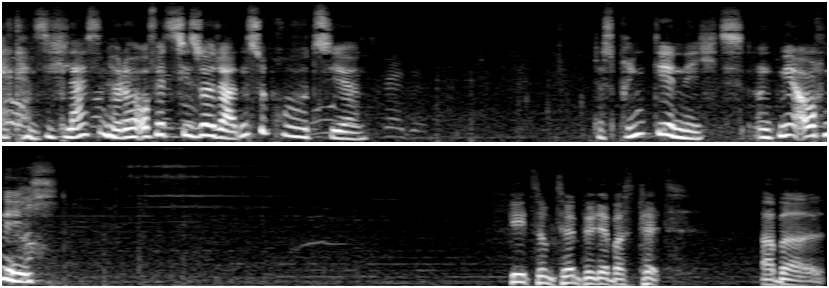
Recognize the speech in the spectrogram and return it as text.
Der kann es nicht lassen. Hör doch auf, jetzt die Soldaten zu provozieren. Das bringt dir nichts. Und mir auch nicht. Geh zum Tempel der Bastet. Aber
